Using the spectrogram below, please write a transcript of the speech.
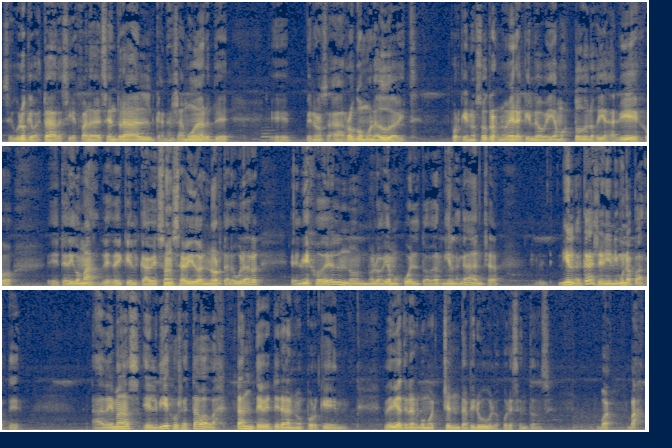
seguro que va a estar, si es fuera del Central, canalla muerte. Eh, pero nos agarró como la duda, ¿viste? Porque nosotros no era que lo veíamos todos los días al viejo, eh, te digo más, desde que el cabezón se ha ido al norte a laburar, el viejo de él no, no, lo habíamos vuelto a ver ni en la cancha, ni en la calle, ni en ninguna parte. Además, el viejo ya estaba bastante veterano porque debía tener como 80 pirulos por ese entonces. Bueno, va,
